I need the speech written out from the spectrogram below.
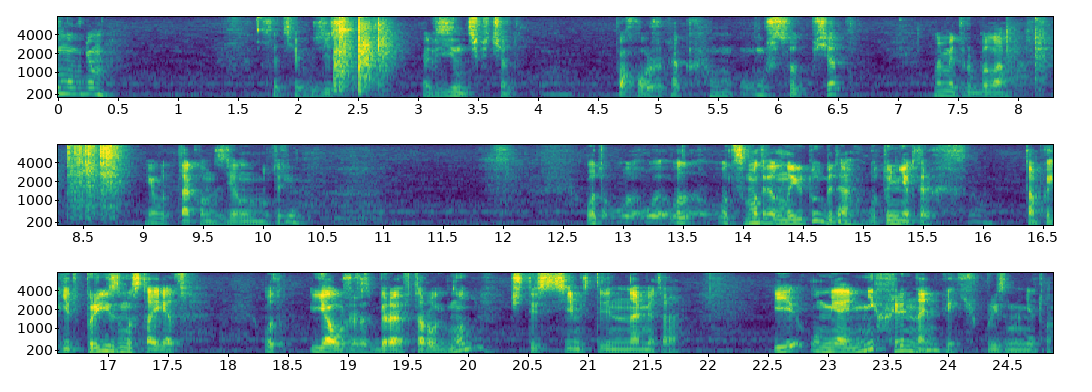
Система в нем. кстати, вот здесь резиночка чем-то похожа, как у 650 на метр была. И вот так он сделан внутри. Вот, вот, вот смотрел на ютубе, да, вот у некоторых там какие-то призмы стоят. Вот я уже разбираю второй модуль 473 нанометра. И у меня ни хрена никаких призм нету.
